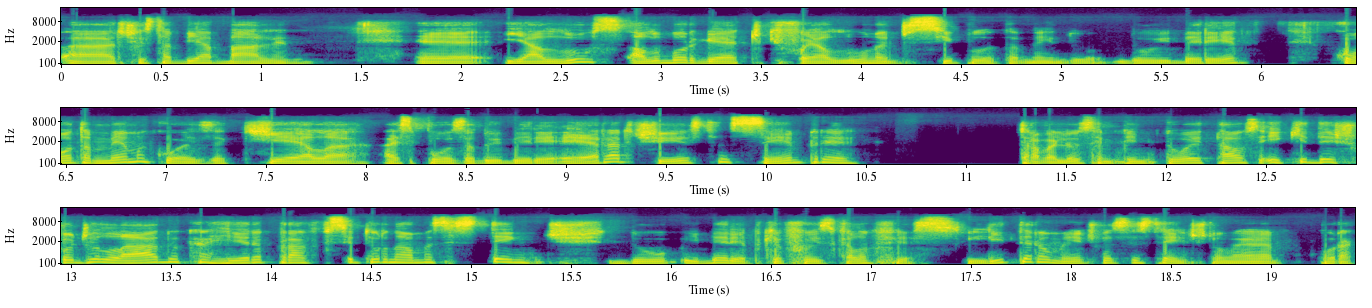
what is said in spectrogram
a artista Bia Balen. É, e a Lu, a Lu Borghetti, que foi aluna, discípula também do, do Iberê, conta a mesma coisa, que ela, a esposa do Iberê, era artista, sempre trabalhou, sempre pintou e tal, e que deixou de lado a carreira para se tornar uma assistente do Iberê, porque foi isso que ela fez. Literalmente uma assistente, não é por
